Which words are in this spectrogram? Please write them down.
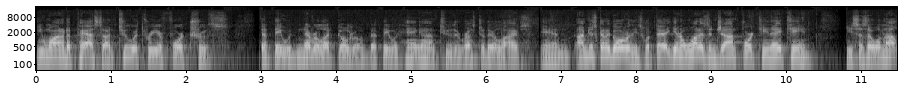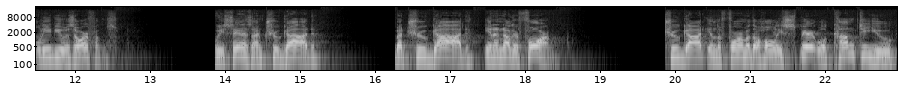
He wanted to pass on two or three or four truths that they would never let go of, that they would hang on to the rest of their lives. And I'm just going to go over these. What they, you know, one is in John 14, 18. He says, I will not leave you as orphans. What he's saying is, I'm true God, but true God in another form. True God in the form of the Holy Spirit will come to you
